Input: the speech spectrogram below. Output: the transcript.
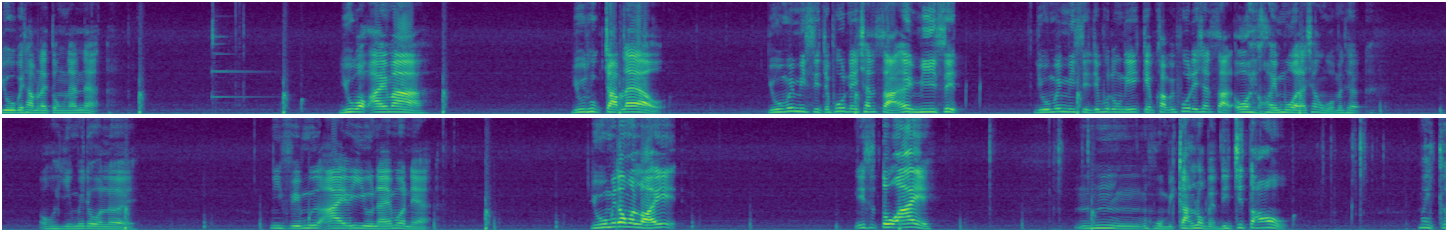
ยูไปทำอะไรตรงนั้นเนี่ยยูบอกไอมายูถูกจับแล้วยูไม่มีสิทธิ์จะพูดในชั้นศาลเอ้ยมีสิทธิ์ยูไม่มีสิทธิ์จะพูดตรงนี้เก็บคำไปพูดในชั้นศาลโอ้ยคอยมัวแล้วช่างหัวมันเถอะโอ้ยยิงไม่โดนเลย นี่ฝีมือไออยู่ไหนหมดเนี่ยยูไม่ต้องมาหลอย นี่สตูไออืมโหมีการหลบแบบดิจิตอลไม่ก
